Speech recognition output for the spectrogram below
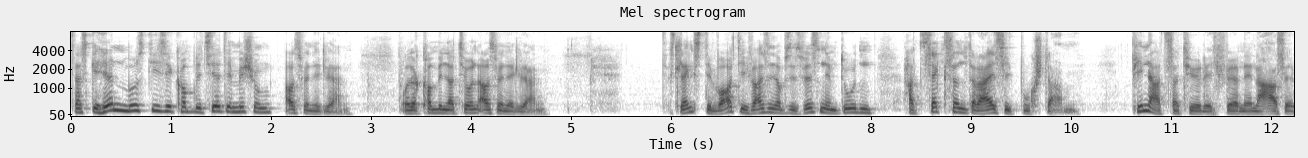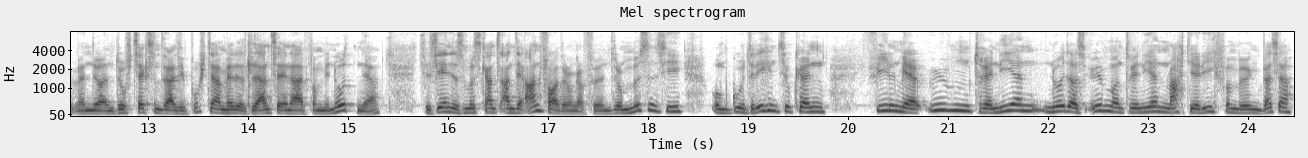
das Gehirn muss diese komplizierte Mischung auswendig lernen oder Kombination auswendig lernen. Das längste Wort, ich weiß nicht, ob Sie es wissen, im Duden hat 36 Buchstaben. Peanuts natürlich für eine Nase. Wenn du einen Duft 36 Buchstaben hättest, lernst du innerhalb von Minuten. Ja? Sie sehen, das muss ganz andere Anforderungen erfüllen. Darum müssen Sie, um gut riechen zu können, viel mehr üben, trainieren. Nur das Üben und Trainieren macht Ihr Riechvermögen besser.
